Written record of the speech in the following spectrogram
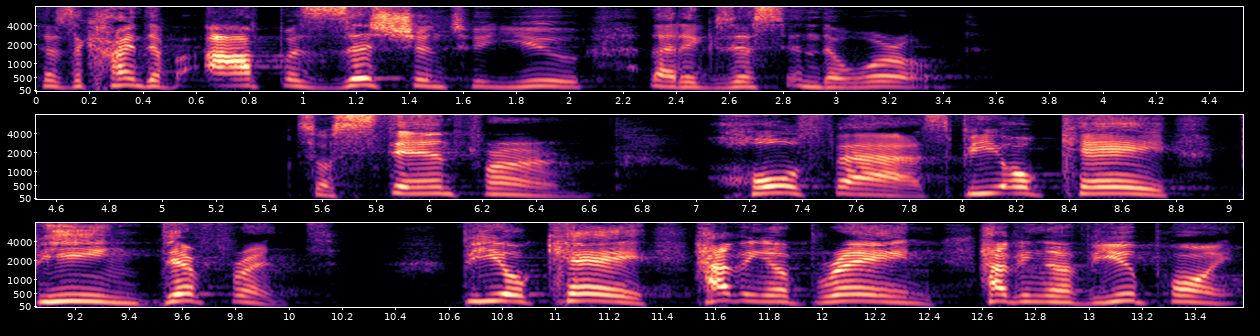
There's a kind of opposition to you that exists in the world. So stand firm, hold fast, be okay being different, be okay having a brain, having a viewpoint.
